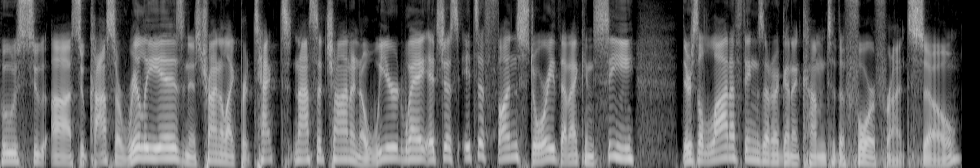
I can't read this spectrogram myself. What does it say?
who Su- uh, Tsukasa really is and is trying to like protect Nasa-chan in a weird way. It's just it's a fun story that I can see. There's a lot of things that are going to come to the forefront. So,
